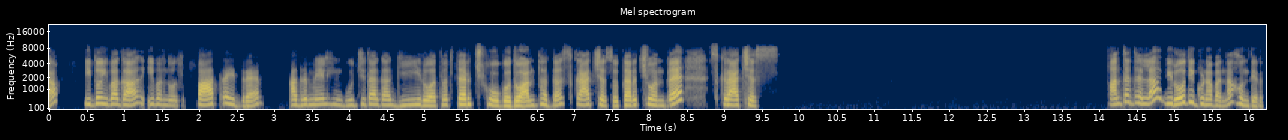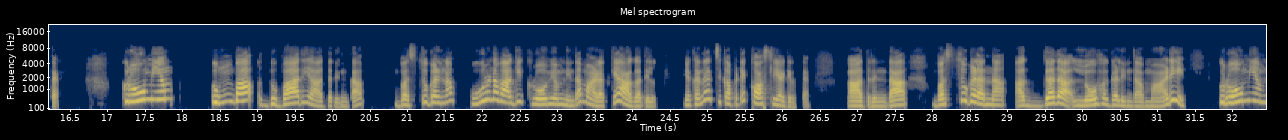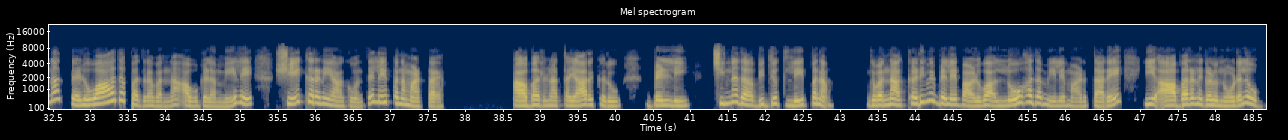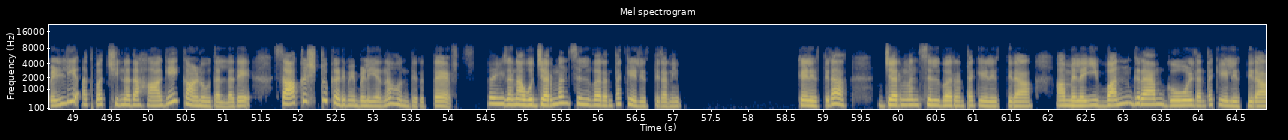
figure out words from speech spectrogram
ಇದು ಇವಾಗ ಈ ಒಂದು ಪಾತ್ರೆ ಇದ್ರೆ ಅದ್ರ ಮೇಲೆ ಹಿಂಗ್ ಉಜ್ಜಿದಾಗ ಗೀರು ಅಥವಾ ತರ್ಚ್ ಹೋಗೋದು ಅಂತಹದ್ದ ಸ್ಕ್ರಾಚಸ್ ತರ್ಚು ಅಂದ್ರೆ ಸ್ಕ್ರಾಚಸ್ ಅಂತದೆಲ್ಲ ವಿರೋಧಿ ಗುಣವನ್ನ ಹೊಂದಿರುತ್ತೆ. ಕ್ರೋಮಿಯಂ ತುಂಬಾ ದುಬಾರಿ ಆದ್ದರಿಂದ ವಸ್ತುಗಳನ್ನ ಪೂರ್ಣವಾಗಿ ಕ್ರೋಮಿಯಂ ನಿಂದ ಮಾಡಕ್ಕೆ ಆಗೋದಿಲ್ಲ. ಯಾಕಂದ್ರೆ ಚಿಕ್ಕಾಪಟ್ಟೆ ಕಾಸ್ಟ್ಲಿ ಆಗಿರುತ್ತೆ. ಆದ್ರಿಂದ ವಸ್ತುಗಳನ್ನ ಅಗ್ಗದ ಲೋಹಗಳಿಂದ ಮಾಡಿ ಕ್ರೋಮಿಯಂನ ತೆಳುವಾದ ಪದರವನ್ನ ಅವುಗಳ ಮೇಲೆ ಶೇಖರಣೆಯಾಗುವಂತೆ ಲೇಪನ ಮಾಡ್ತಾರೆ. ಆಭರಣ ತಯಾರಕರು ಬೆಳ್ಳಿ ಚಿನ್ನದ ವಿದ್ಯುತ್ ಲೇಪನ ವನ್ನ ಕಡಿಮೆ ಬೆಲೆ ಬಾಳುವ ಲೋಹದ ಮೇಲೆ ಮಾಡುತ್ತಾರೆ ಈ ಆಭರಣಗಳು ನೋಡಲು ಬೆಳ್ಳಿ ಅಥವಾ ಚಿನ್ನದ ಹಾಗೆ ಕಾಣುವುದಲ್ಲದೆ ಸಾಕಷ್ಟು ಕಡಿಮೆ ಬೆಲೆಯನ್ನ ಹೊಂದಿರುತ್ತೆ. ಈಗ ನಾವು ಜರ್ಮನ್ ಸಿಲ್ವರ್ ಅಂತ ಕೇಳಿರ್ತೀರಾ ನೀವು? ಕೇಳಿರ್ತೀರಾ? ಜರ್ಮನ್ ಸಿಲ್ವರ್ ಅಂತ ಕೇಳಿರ್ತೀರಾ? ಆಮೇಲೆ ಈ ಒನ್ ಗ್ರಾಮ್ ಗೋಲ್ಡ್ ಅಂತ ಕೇಳಿರ್ತೀರಾ?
